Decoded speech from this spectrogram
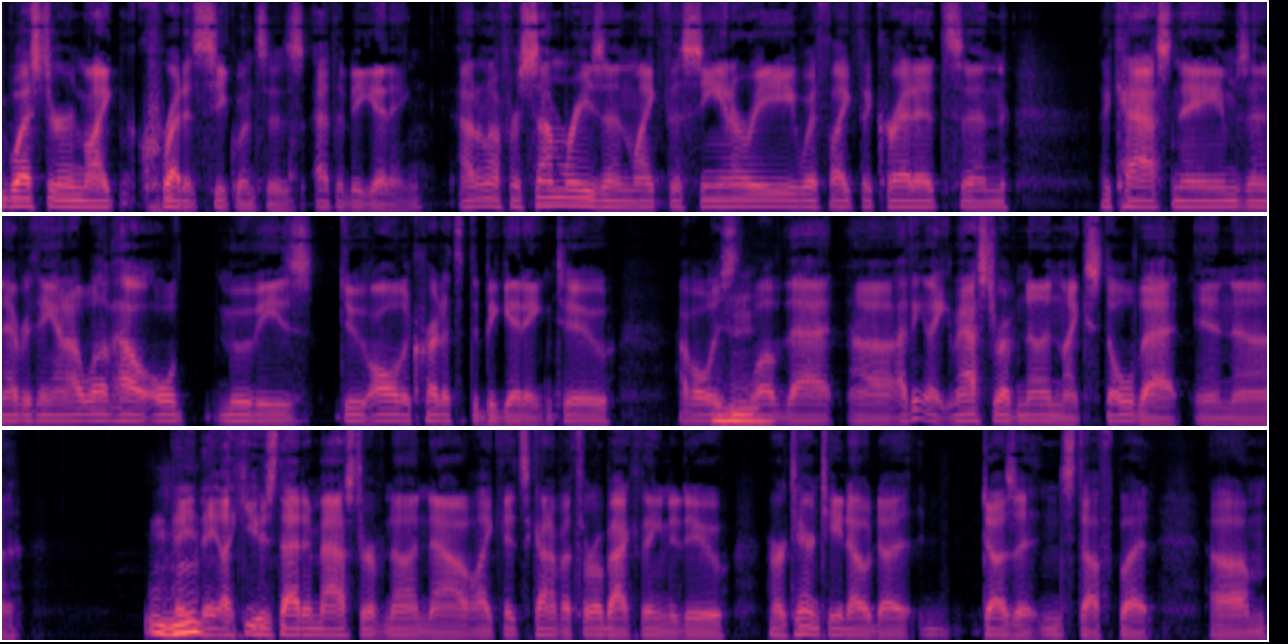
Western like credit sequences at the beginning. I don't know for some reason like the scenery with like the credits and the cast names and everything. And I love how old movies do all the credits at the beginning too. I've always Mhm. loved that. Uh, I think like Master of None like stole that in. Uh, they Mhm. they like use that in Master of None now. Like it's kind of a throwback thing to do. Or Tarantino do, does it and stuff. But um,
